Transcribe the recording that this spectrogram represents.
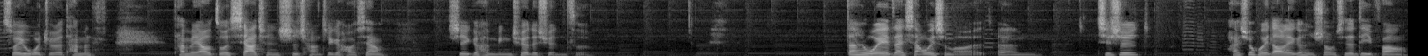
所以我觉得他们，他们要做下沉市场，这个好像是一个很明确的选择。但是我也在想，为什么？嗯，其实还是回到了一个很熟悉的地方，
